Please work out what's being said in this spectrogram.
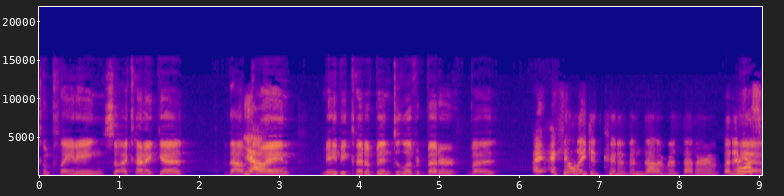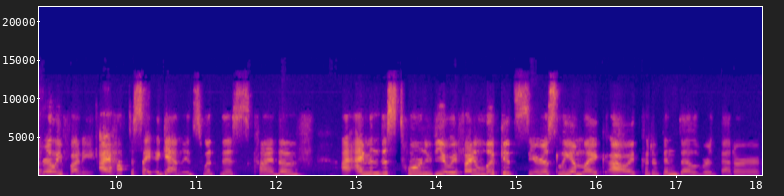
complaining so i kind of get that Yeah. point maybe could have been delivered better but I, I feel like it could have been delivered better, but it Yeah. was really funny. I have to say, again, it's with this kind of. I, I'm in this torn view. If I look at seriously, I'm like, oh, it could have been delivered better.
